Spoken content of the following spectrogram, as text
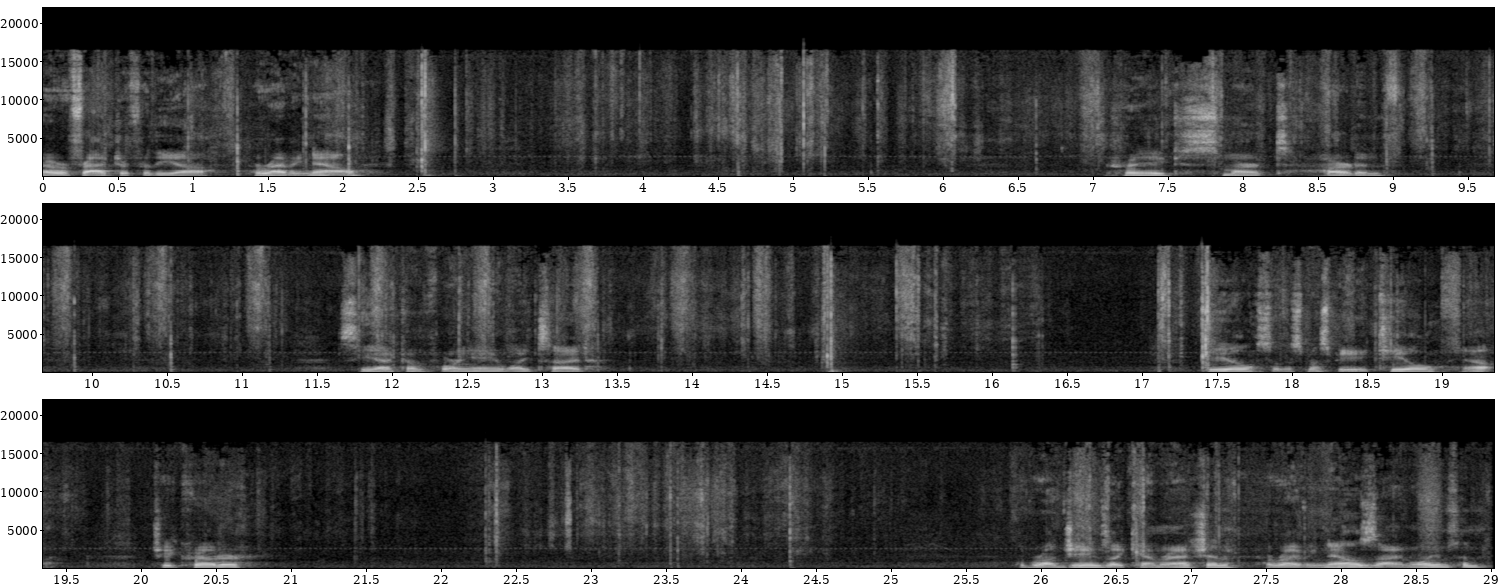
a refractor for the uh, arriving now. Craig, Smart, Harden, Siakam, Fournier, Whiteside. Deal, so this must be a teal, yeah. Jae Crowder. LeBron James, like camera action, arriving now. Zion Williamson.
